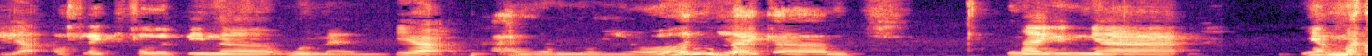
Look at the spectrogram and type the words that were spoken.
Yeah. of like Filipina women. yeah Alam mo yun? Yeah. Like, um, na yun nga, yeah, ma-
